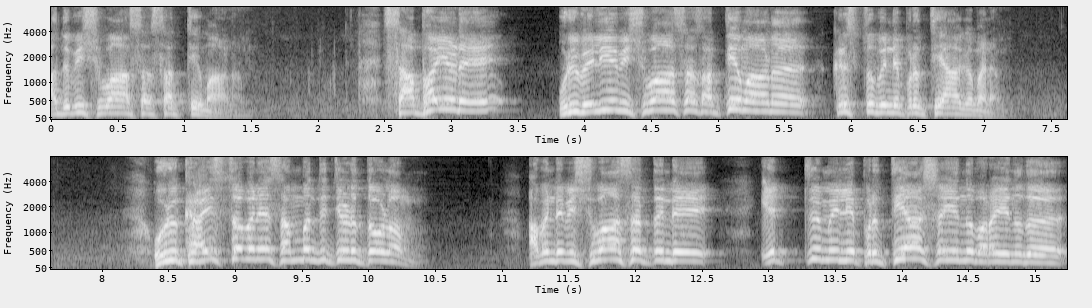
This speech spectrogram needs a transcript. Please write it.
അത് വിശ്വാസ സത്യമാണ്. സഭയുടെ ഒരു വലിയ വിശ്വാസ സത്യമാണ് ക്രിസ്തുവിന്റെ പ്രത്യാഗമനം. ഒരു ക്രൈസ്തവനെ സംബന്ധിച്ചിടത്തോളം അവന്റെ വിശ്വാസത്തിന്റെ ഏറ്റവും വലിയ പ്രത്യാശ എന്ന് പറയുന്നത്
